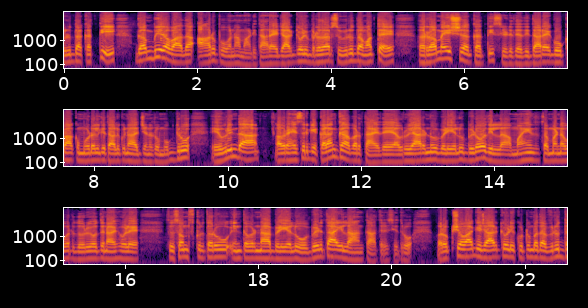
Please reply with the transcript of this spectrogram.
ವಿರುದ್ಧ ಕತ್ತಿ ಗಂಭೀರವಾದ ಆರೋಪವನ್ನು ಮಾಡಿದ್ದಾರೆ. ಜಾರಕಿಹೊಳಿ ಬ್ರದರ್ಸ್ ವಿರುದ್ಧ ಮತ್ತೆ ರಮೇಶ್ ಕತ್ತಿ ಸಿಡಿದೆದ್ದಿದ್ದಾರೆ ಗೋಕಾಕ್ ಮೂಡಲ್ಗಿ ತಾಲೂಕಿನ ಜನರು ಮುಗ್ಧರು ಇವರಿಂದ ಅವರ ಹೆಸರಿಗೆ ಕಳಂಕ ಬರ್ತಾ ಇದೆ. ಅವರು ಯಾರನ್ನೂ ಬೆಳೆಯಲು ಬಿಡೋದಿಲ್ಲ. ಮಹೇಂದ್ರ ತಮ್ಮಣ್ಣವರು ದುರ್ಯೋಧನ ಹೊಳೆ ಸುಸಂಸ್ಕೃತರು ಇಂಥವ್ರನ್ನ ಬೆಳೆಯಲು ಬಿಡ್ತಾ ಇಲ್ಲ ಅಂತ ತಿಳಿಸಿದರು. ಪರೋಕ್ಷವಾಗಿ ಜಾರಕಿಹೊಳಿ ಕುಟುಂಬದ ವಿರುದ್ಧ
